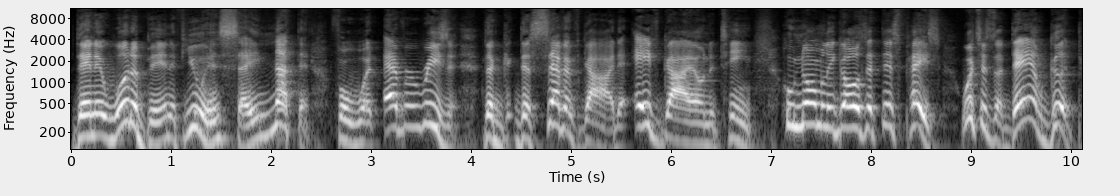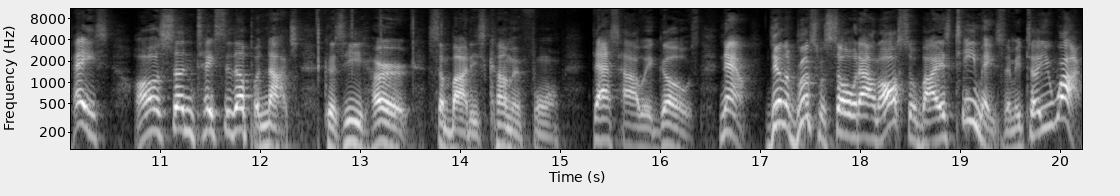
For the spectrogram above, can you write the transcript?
than it would have been if you didn't say nothing for whatever reason. The, the seventh guy, the eighth guy on the team who normally goes at this pace, which is a damn good pace, all of a sudden takes it up a notch because he heard somebody's coming for him. That's how it goes. Now, Dillon Brooks was sold out also by his teammates. Let me tell you why.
